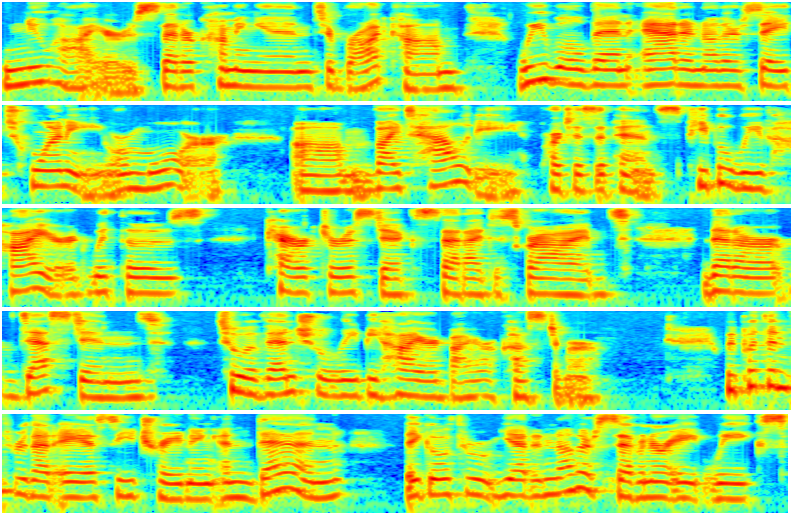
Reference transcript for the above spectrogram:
new hires that are coming in to Broadcom, we will then add another, say, 20 or more um, vitality participants, people we've hired with those characteristics that I described that are destined to eventually be hired by our customer. We put them through that ASE training and then they go through yet another seven or eight weeks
